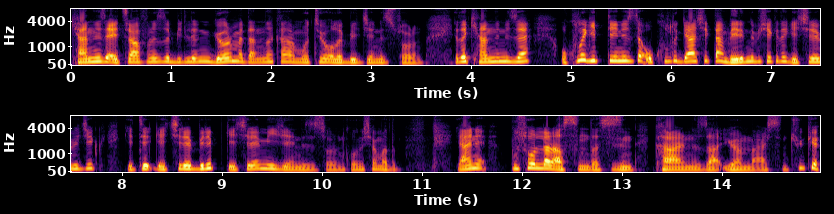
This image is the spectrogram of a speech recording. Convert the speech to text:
Kendinize etrafınızda birilerini görmeden ne kadar motive olabileceğinizi sorun. Ya da kendinize okula gittiğinizde okulda gerçekten verimli bir şekilde geçirebilecek geçirebilip geçiremeyeceğinizi sorun. Konuşamadım. Yani bu sorular aslında sizin kararınıza yön versin. Çünkü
